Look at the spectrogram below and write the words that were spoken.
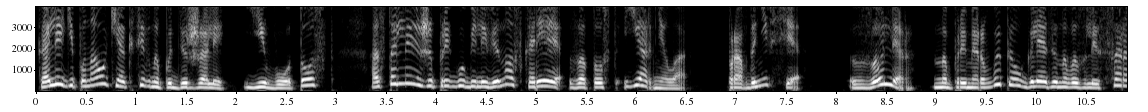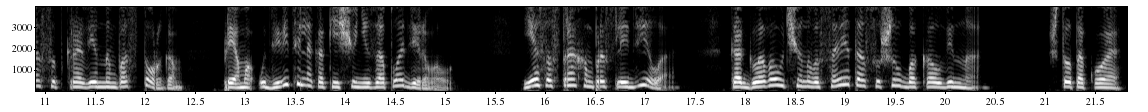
Коллеги по науке активно поддержали его тост, остальные же пригубили вино скорее за тост Ярнила. Правда, не все — Золлер, например, выпил, глядя на возле Сара с откровенным восторгом. Прямо удивительно, как еще не зааплодировал. Я со страхом проследила, как глава ученого совета осушил бокал вина. Что такое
